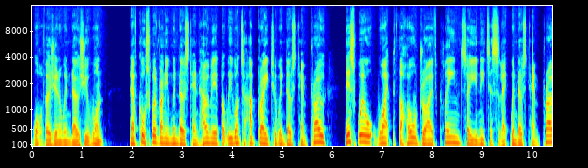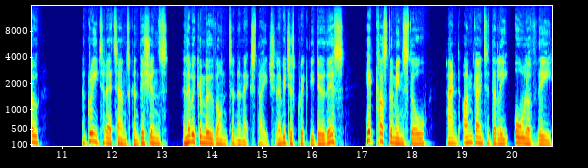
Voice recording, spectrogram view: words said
what version of Windows you want. Now, of course, we're running Windows 10 Home here, but we want to upgrade to Windows 10 Pro. This will wipe the whole drive clean, so you need to select Windows 10 Pro, agree to their terms and conditions, and then we can move on to the next stage. Let me just quickly do this. Hit custom install, and I'm going to delete all of the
